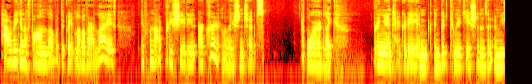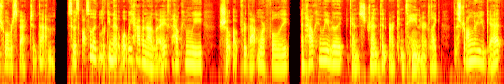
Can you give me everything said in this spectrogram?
How are we going to fall in love with the great love of our life if we're not appreciating our current relationships or like bringing integrity and, and good communications and, and mutual respect to them? So it's also like looking at what we have in our life. How can we show up for that more fully? And how can we really, again, strengthen our container? Like the stronger you get,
